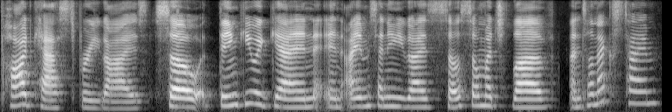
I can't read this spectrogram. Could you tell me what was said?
podcast for you guys. So thank you again. And I am sending you guys so, so much love. Until next time.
